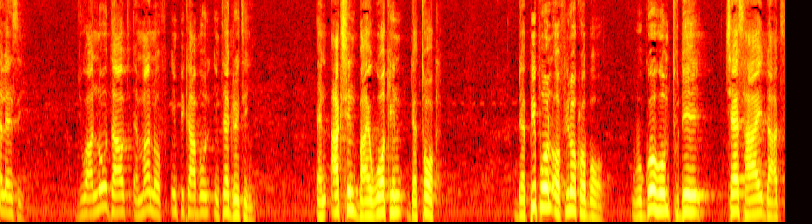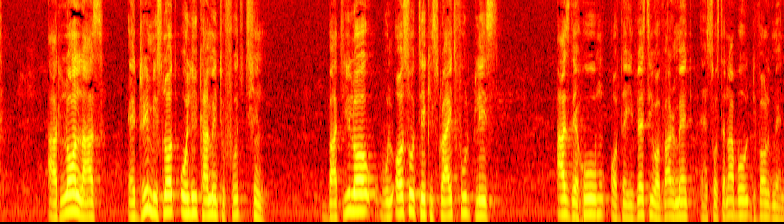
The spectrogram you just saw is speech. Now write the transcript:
Excellency, you are no doubt a man of impeccable integrity and action by walking the talk. The people of Yilo Krobo will go home today chest high that at long last, a dream is not only coming to fruition, but Yilo will also take its rightful place as the home of the University Environment and Sustainable Development.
